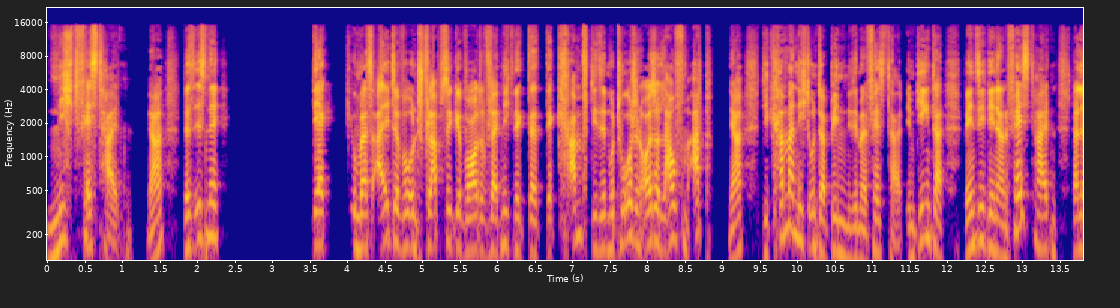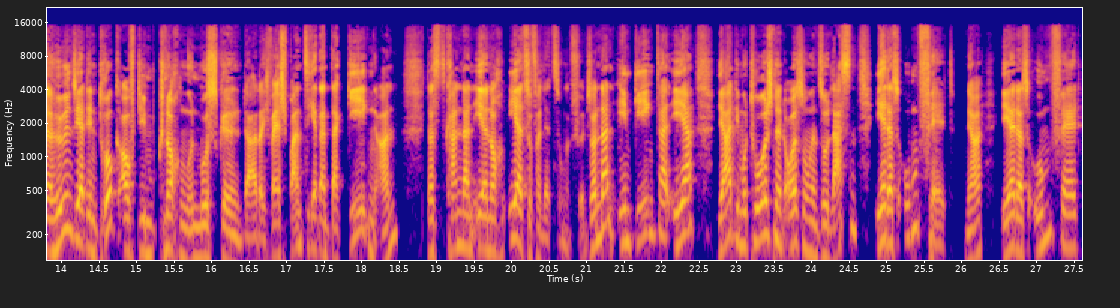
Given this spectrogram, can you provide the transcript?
nicht festhalten. Ja, das ist eine der um das alte und flapsige Wort und vielleicht nicht der, der Krampf, diese motorischen Äußerungen laufen ab. Ja, die kann man nicht unterbinden, indem man festhalten. Im Gegenteil, wenn Sie den dann festhalten, dann erhöhen Sie ja den Druck auf die Knochen und Muskeln dadurch, weil er spannt sich ja dann dagegen an. Das kann dann eher noch eher zu Verletzungen führen, sondern im Gegenteil eher, ja, die motorischen Entäußerungen so lassen, eher das Umfeld, ja, eher das Umfeld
